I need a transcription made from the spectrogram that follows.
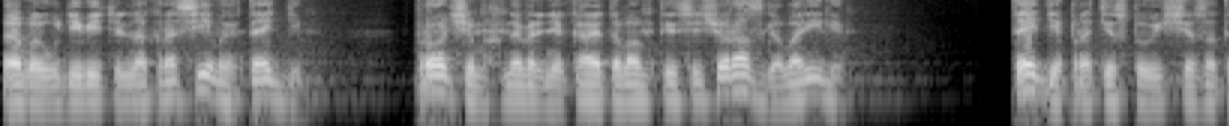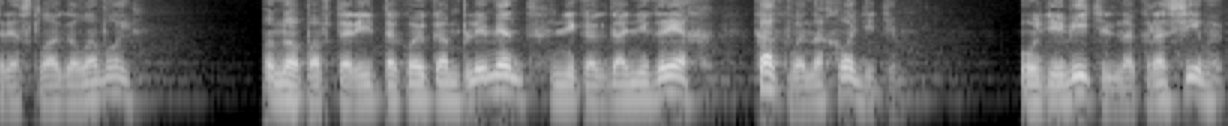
Вы удивительно красивы, Тедди. Впрочем, наверняка это вам тысячу раз говорили». Тедди протестующе затрясла головой. «Но повторить такой комплимент никогда не грех. Как вы находите?» «Удивительно красивым».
